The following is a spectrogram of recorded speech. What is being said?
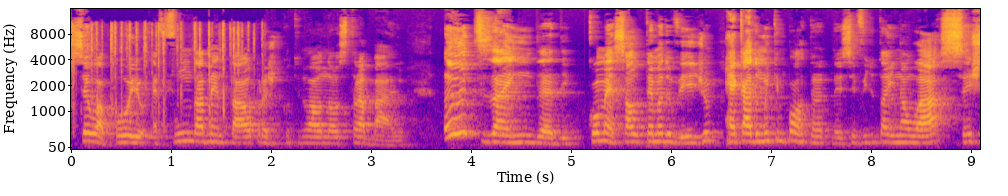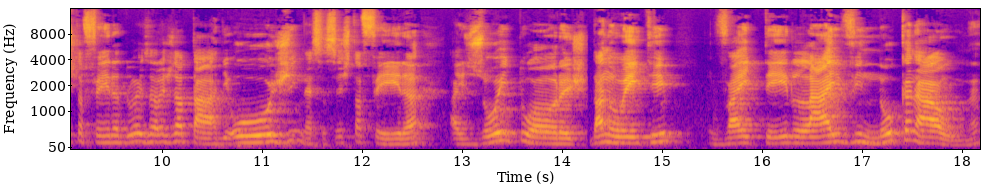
Seu apoio é fundamental para a gente continuar o nosso trabalho. Antes ainda de começar o tema do vídeo, recado muito importante, nesse vídeo está indo ao ar sexta-feira, 2 horas da tarde. Hoje, nessa sexta-feira, às 8 horas da noite, vai ter live no canal, né?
